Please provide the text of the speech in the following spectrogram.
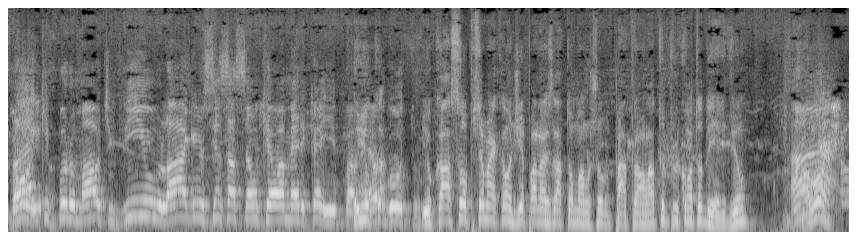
Black, puro malte, vinho, lager e o sensação, que é o América IPA. E é o, o Guto. E o Carlos falou pra você marcar um dia pra nós lá tomar no show do patrão lá, tudo por conta dele, viu? Ah, Falou?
